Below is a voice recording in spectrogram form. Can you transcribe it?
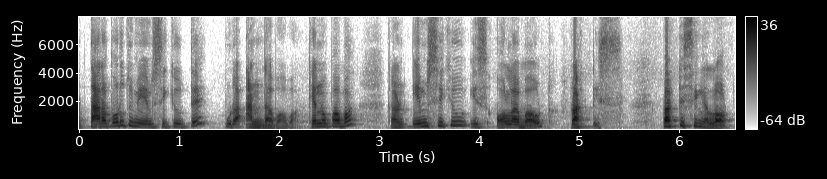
বাট তারপরও তুমি এমসিকিউতে পুরো আন্ডা পাবা। কেন পাবা? কারণ MCQ is all about practice practicing a lot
